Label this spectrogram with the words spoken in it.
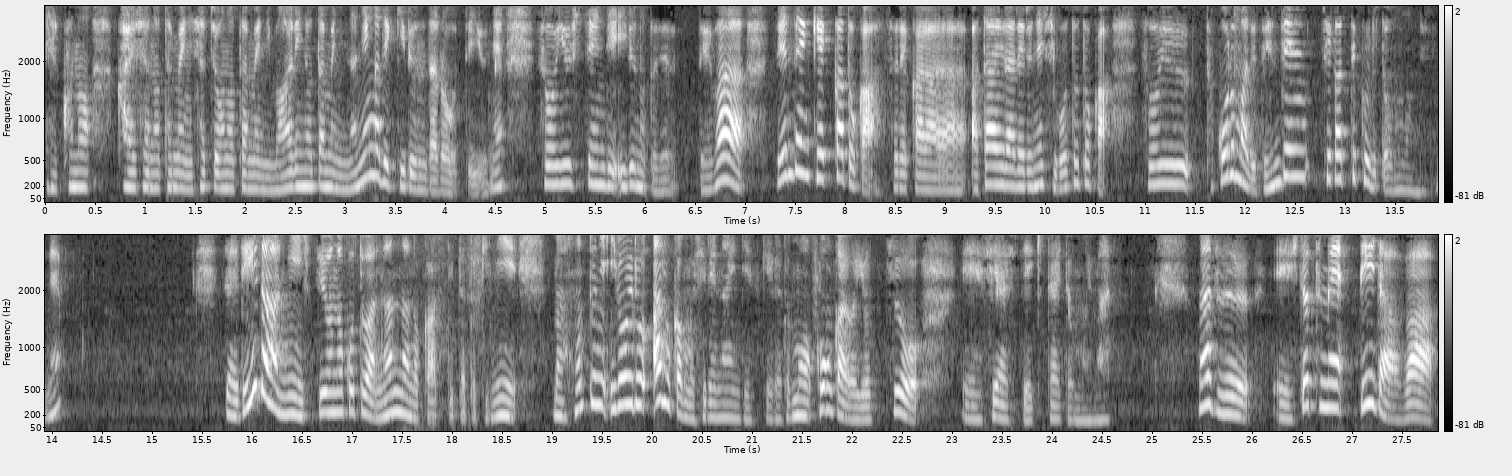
えこの会社のために社長のために周りのために何ができるんだろうっていうねそういう視点でいるのとででは全然結果とかそれから与えられるね仕事とかそういうところまで全然違ってくると思うんですね。じゃあリーダーに必要なことは何なのかって言った時に、まあ本当にいろいろあるかもしれないんですけれども、今回は4つを、え、シェアしていきたいと思います。まず、えー、1つ目、リーダーは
